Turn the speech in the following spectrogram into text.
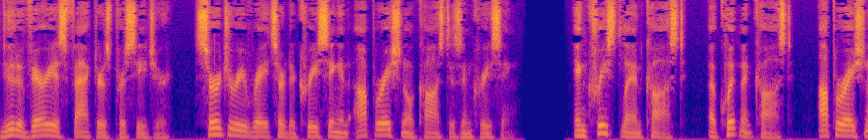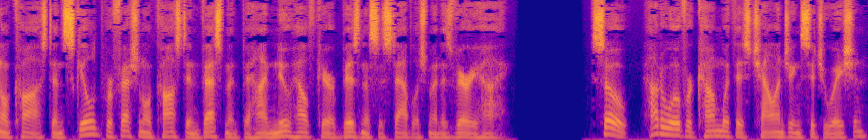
due to various factors procedure, surgery rates are decreasing and operational cost is increasing. Increased land cost, equipment cost, operational cost, and skilled professional cost investment behind new healthcare business establishment is very high. So, how to overcome with this challenging situation?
